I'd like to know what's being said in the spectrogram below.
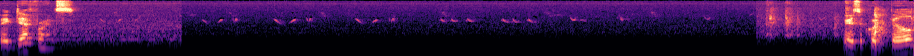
Big difference. Here's a quick build.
